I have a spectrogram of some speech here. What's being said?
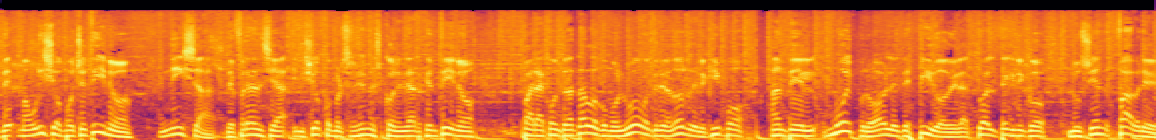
de Mauricio Pochettino. Niza de Francia inició conversaciones con el argentino para contratarlo como el nuevo entrenador del equipo ante el muy probable despido del actual técnico Lucien Fabre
